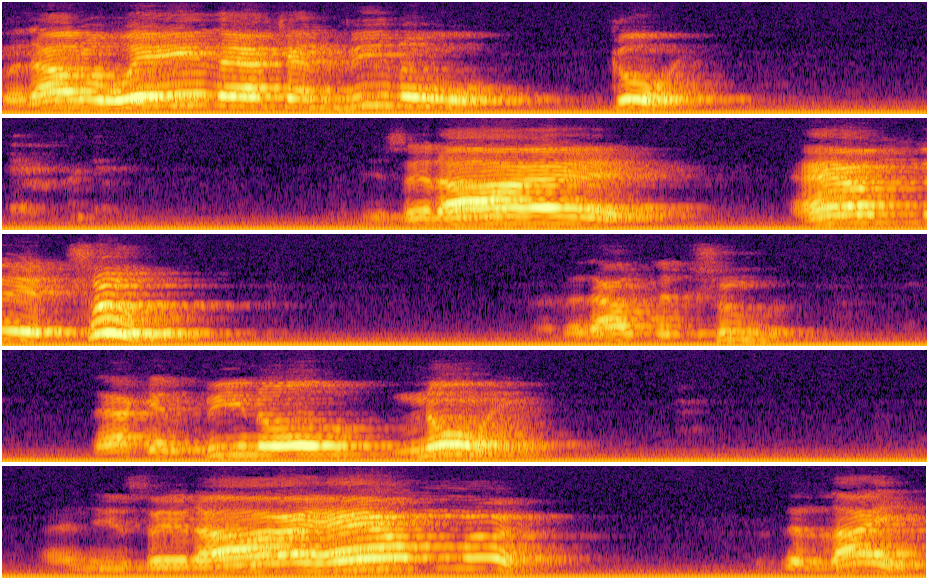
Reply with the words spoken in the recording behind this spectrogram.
Without a way, there can be no going. He said, I am the truth. Without the truth, there can be no knowing. And he said, I am the life.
